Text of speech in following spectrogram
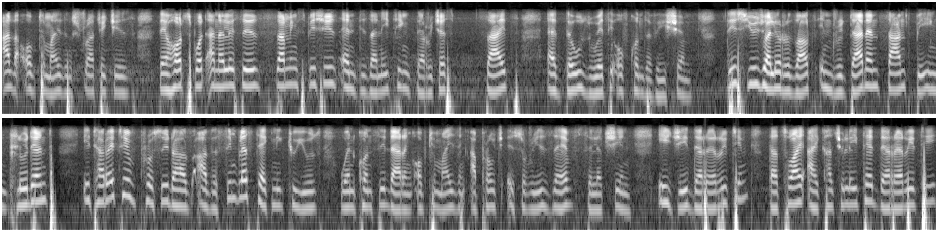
other optimizing strategies. The hotspot analysis, summing species, and designating the richest sites as those worthy of conservation. This usually results in redundant sons being included. Iterative procedures are the simplest technique to use when considering optimizing approach is reserve selection, e.g. the rarity. That's why I calculated the rarity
